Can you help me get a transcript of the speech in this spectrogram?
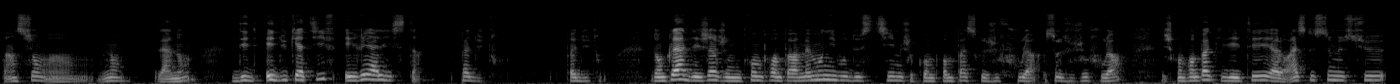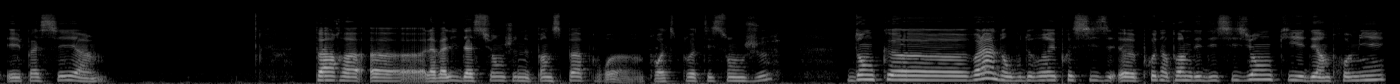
Attention, non, là non. Éducatif et réaliste. Pas du tout. Pas du tout. Donc là, déjà, je ne comprends pas. Même au niveau de Steam, je ne comprends pas ce que je fous là. Ce que je fous là. Je ne comprends pas qu'il était... Alors, est-ce que ce monsieur est passé euh, par euh, la validation? Je ne pense pas euh, pour exploiter son jeu. Donc, voilà. Donc, vous devrez préciser, prendre des décisions. Qui aider en premier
